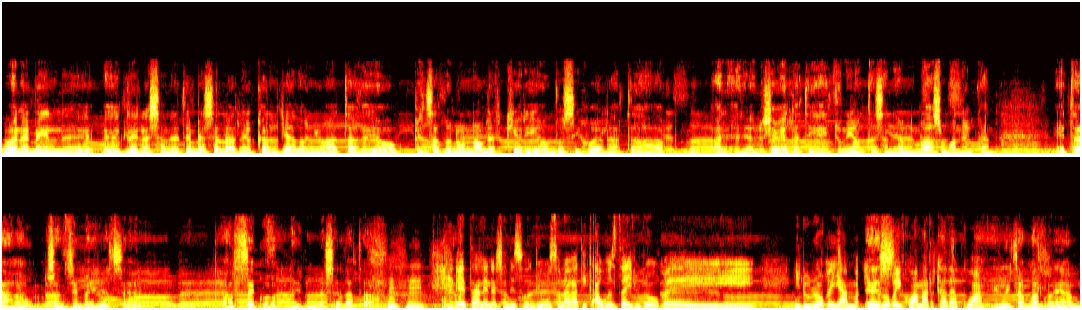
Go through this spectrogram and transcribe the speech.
Bueno, hemen eh, lehen esan duten bezala neukan ja doinua eta gero pentsatu nun olerki hori ondo zijoela eta eh, Xabier Leti ditu nion eta esan nion lasmoa neukan eta esan zin baietz eh, hartzeko nahi nun bezala hola. Eta lehen esan dizu, diguzunagatik, hau ez da irurogei, irurogei am, irurogeiko amarkadakoa. Iruita marrean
